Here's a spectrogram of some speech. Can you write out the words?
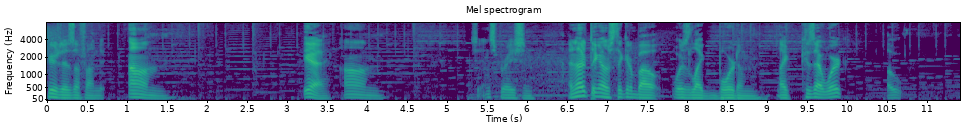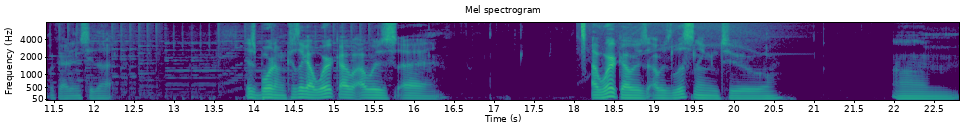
Here it is, I found it. Um yeah, um inspiration. Another thing I was thinking about was like boredom. Like cuz at work oh okay, I didn't see that. Is boredom cuz like at work I I was uh at work I was I was listening to um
